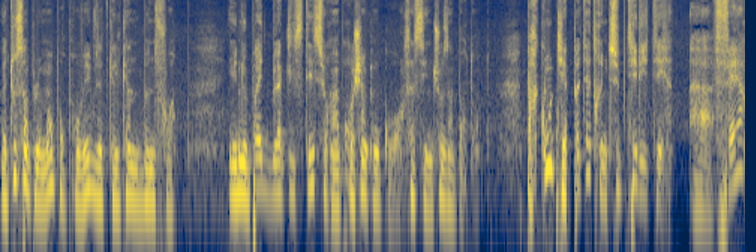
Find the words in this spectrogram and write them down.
Ben, Tout simplement pour prouver que vous êtes quelqu'un de bonne foi et ne pas être blacklisté sur un prochain concours. Ça c'est une chose importante. Par contre, il y a peut-être une subtilité à faire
